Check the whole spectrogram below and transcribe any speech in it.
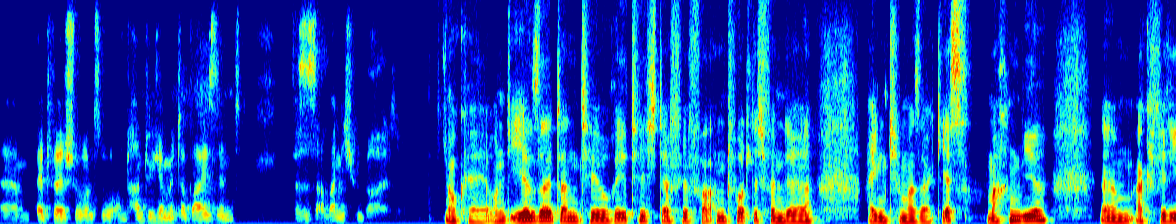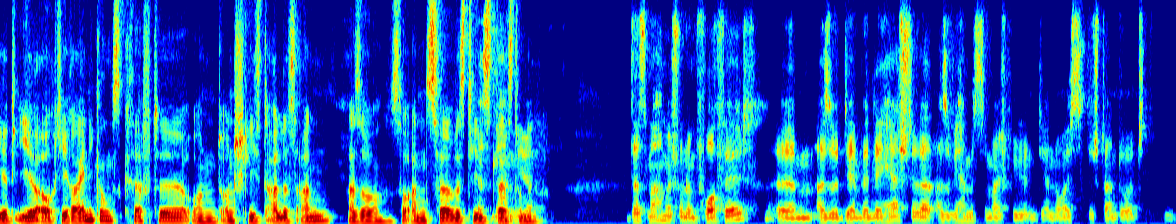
ähm, Bettwäsche und so und Handtücher mit dabei sind. Das ist aber nicht überall so. Okay, und ihr seid dann theoretisch dafür verantwortlich, wenn der Eigentümer sagt, yes, machen wir, ähm, akquiriert ihr auch die Reinigungskräfte und, und schließt alles an, also so an Service-Dienstleistungen? Das machen wir schon im Vorfeld. Ähm, also der, wenn der Hersteller, also wir haben jetzt zum Beispiel der neueste Standort in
